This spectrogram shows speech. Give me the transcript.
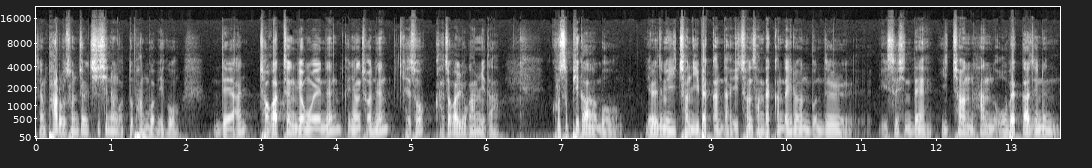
그냥 바로 손절 치시는 것도 방법이고 근데 저 같은 경우에는 그냥 저는 계속 가져가려고 합니다. 코스피가 뭐 예를 들면 2200 간다, 2300 간다 이런 분들 있으신데 2500까지는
